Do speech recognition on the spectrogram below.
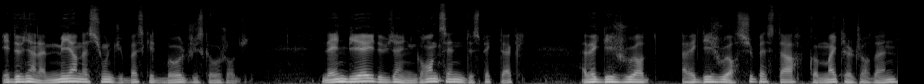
et devient la meilleure nation du basketball jusqu'à aujourd'hui. La NBA devient une grande scène de spectacle avec des joueurs, superstars comme Michael Jordan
